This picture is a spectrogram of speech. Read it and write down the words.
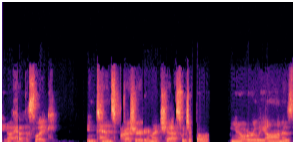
You know, I had this like intense pressure in my chest, which I felt, you know, early on as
